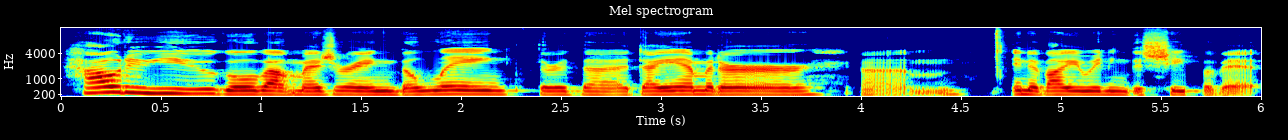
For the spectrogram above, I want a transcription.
how do you go about measuring the length or the diameter um, in evaluating the shape of it?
